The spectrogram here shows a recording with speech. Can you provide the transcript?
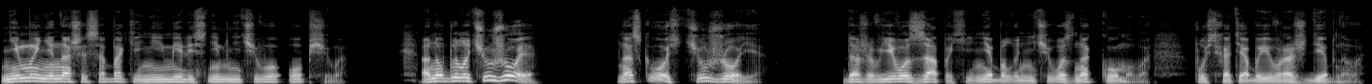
Ни мы, ни наши собаки не имели с ним ничего общего. Оно было чужое, насквозь чужое. Даже в его запахе не было ничего знакомого, пусть хотя бы и враждебного.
